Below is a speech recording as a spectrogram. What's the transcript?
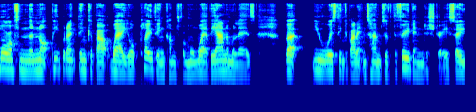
more often than not, people don't think about where your clothing comes from or where the animal is, but you always think about it in terms of the food industry. So,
